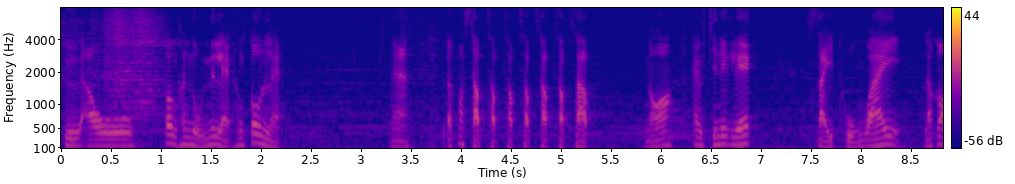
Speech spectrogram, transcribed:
คือเอาต้นขนุนนี่แหละทั้งต้นแหละนะแล้วก็สับสับสับสับสับสับสับเนาะให้เป็นชิ้นเล็กๆ ใส่ถุงไว้แล้วก็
